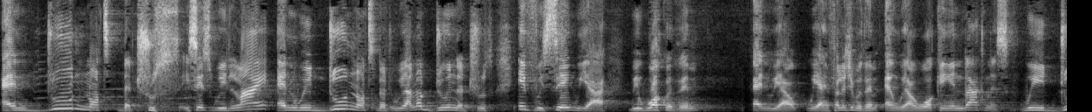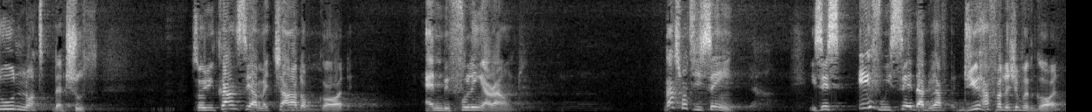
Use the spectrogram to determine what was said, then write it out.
And do not the truth. He says we lie and we do not that we are not doing the truth if we say we are we walk with him and we are we are in fellowship with him and we are walking in darkness. We do not the truth. So you can't say I'm a child of God and be fooling around. That's what he's saying. He says, if we say that we have, do you have fellowship with God?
